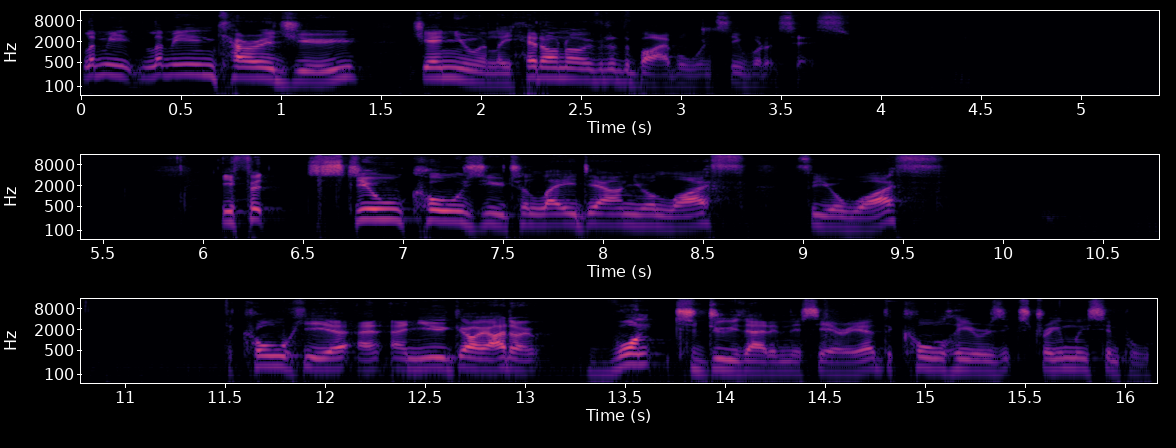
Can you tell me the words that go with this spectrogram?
let me, let me encourage you genuinely head on over to the Bible and see what it says. If it still calls you to lay down your life for your wife, the call here, and, and you go, I don't want to do that in this area, the call here is extremely simple.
